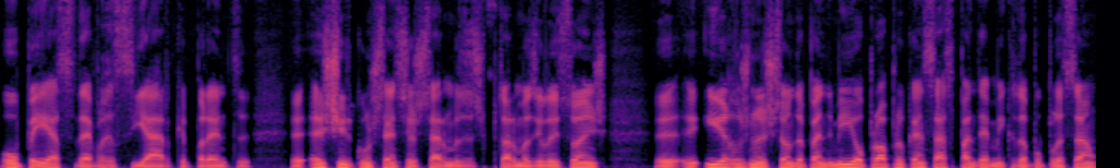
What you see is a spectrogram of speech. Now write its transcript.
ou o PS deve recear que, perante eh, as circunstâncias de estarmos a disputar umas eleições, erros na gestão da pandemia, o próprio cansaço pandémico da população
